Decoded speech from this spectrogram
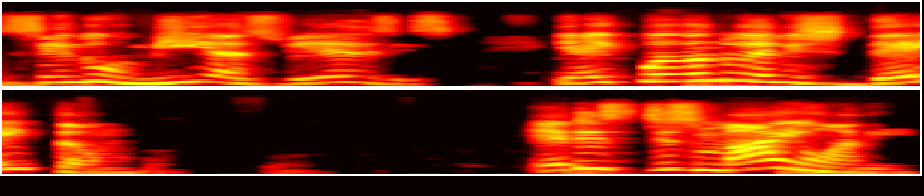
sem dormir às vezes. E aí, quando eles deitam, eles desmaiam ali.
